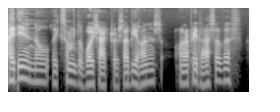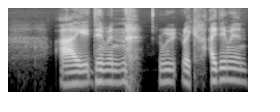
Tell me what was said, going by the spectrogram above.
I didn't know like some of the voice actors. I'll be honest, when I played Last of Us, I didn't even like I didn't even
